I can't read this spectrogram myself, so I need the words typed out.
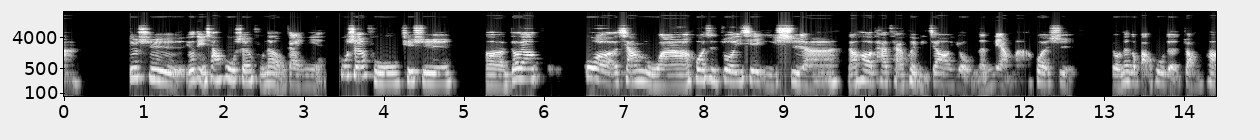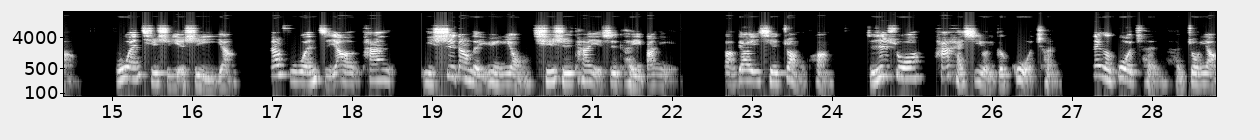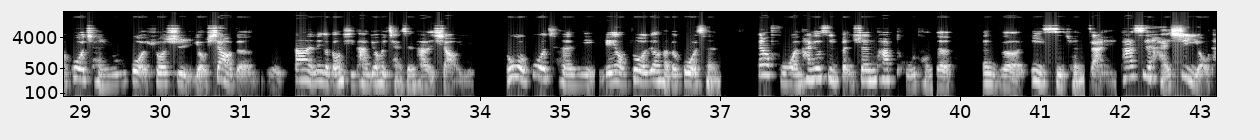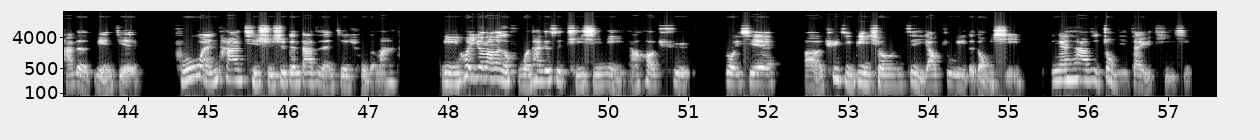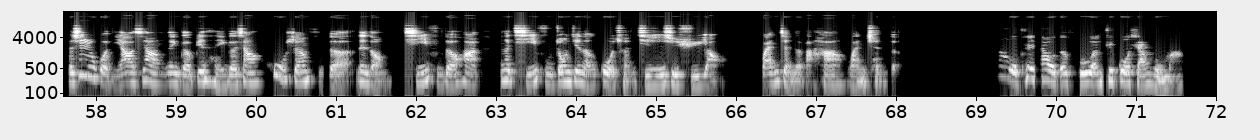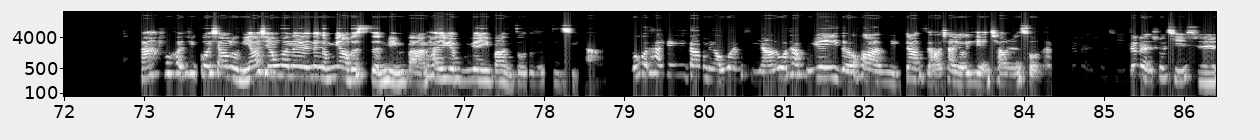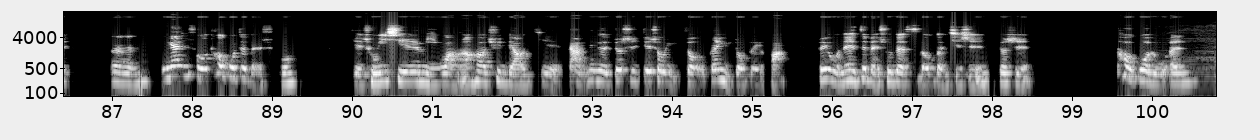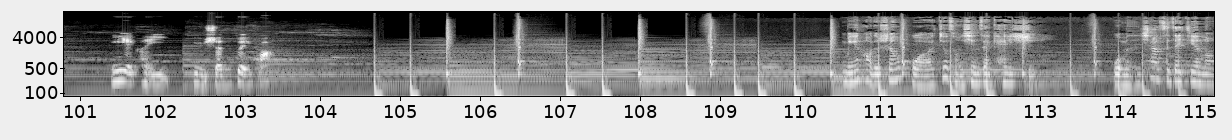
就是有点像护身符那种概念。护身符其实呃都要过香炉啊，或是做一些仪式啊，然后它才会比较有能量嘛，或者是有那个保护的状况。符文其实也是一样，那符文只要它你适当的运用，其实它也是可以帮你绑掉一些状况。只是说，它还是有一个过程，那个过程很重要。过程如果说是有效的，当然那个东西它就会产生它的效益。如果过程你没有做任何的过程，那符文它就是本身它图腾的那个意思存在，它是还是有它的连接。符文它其实是跟大自然接触的嘛，你会用到那个符文，它就是提醒你，然后去做一些。呃，趋吉避凶，自己要注意的东西，应该是它是重点在于提醒。可是如果你要像那个变成一个像护身符的那种祈福的话，那个祈福中间的过程其实是需要完整的把它完成的。那我可以拿我的符文去过香炉吗？啊，符文去过香炉，你要先问那那个庙的神明吧，他愿不愿意帮你做这个事情啊？如果他愿意，倒没有问题啊。如果他不愿意的话，你这样子好像有一点强人所难。这本书其实，嗯，应该是说透过这本书解除一些迷惘，然后去了解大那个就是接受宇宙跟宇宙对话。所以我那这本书的 slogan 其实就是透过卢恩，你也可以与神对话。美好的生活就从现在开始，我们下次再见喽。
